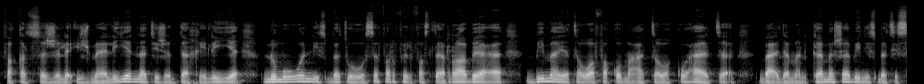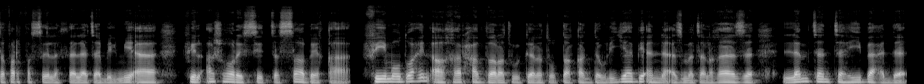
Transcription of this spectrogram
فقد سجل إجمالي الناتج الداخلي نموا نسبته صفر في الفصل الرابع بما يتوافق مع التوقعات بعدما انكمش بنسبة 0.3% في الأشهر الستة السابقة. في موضوع آخر حذرت وكالة الطاقة الدولية بأن أزمة الغاز لم تنتهي بعد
